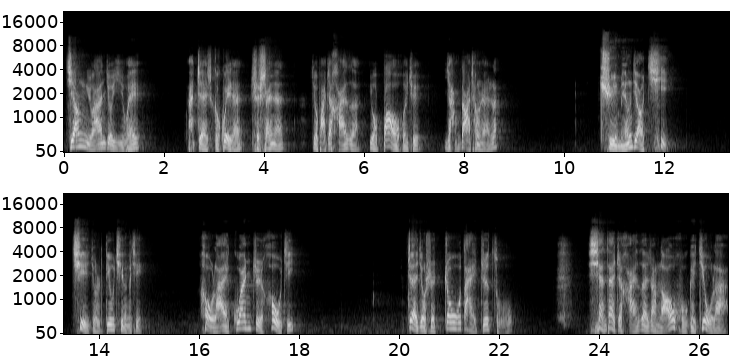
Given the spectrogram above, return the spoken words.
江源就以为啊，这是个贵人，是神人。就把这孩子又抱回去养大成人了，取名叫弃，弃就是丢弃那个弃。后来官至后姬，这就是周代之祖。现在这孩子让老虎给救了，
